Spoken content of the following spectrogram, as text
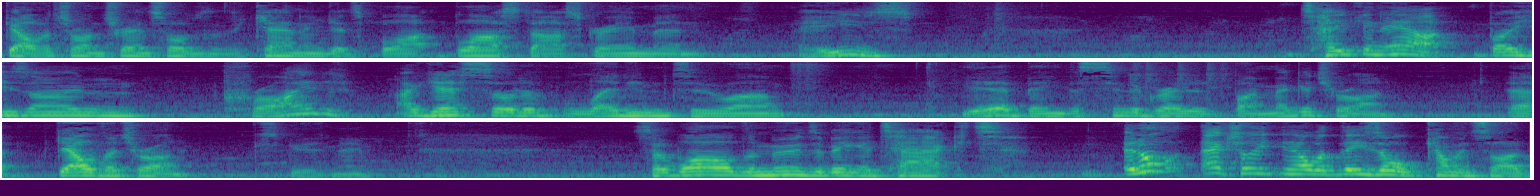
Galvatron transforms into cannon, gets blast Starscream, and he's taken out by his own pride, I guess, sort of led him to, um, yeah, being disintegrated by Megatron. Uh, Galvatron, excuse me. So while the moons are being attacked, it all actually, you know what, these all coincide,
